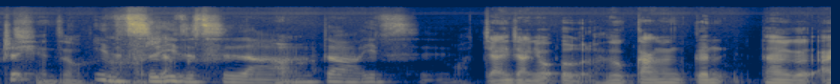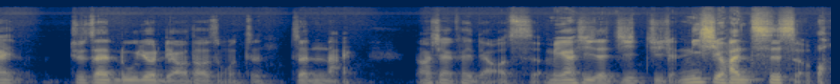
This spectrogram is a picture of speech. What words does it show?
就钱这种一直吃一直吃啊，对啊，一直吃。讲一讲又饿了。说刚刚跟他那个哎，就在录又聊到什么真真奶，然后现在可以聊到吃，没关系的，继继续讲。你喜欢吃什么？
